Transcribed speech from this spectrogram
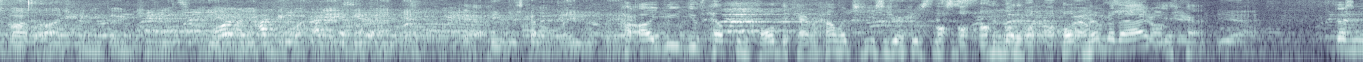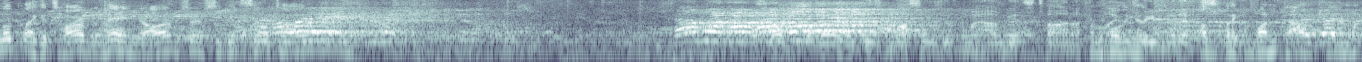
quite large when you do You, can be quite lazy, can't you? just kind of leave it there. you, you've helped me hold the camera. How much easier is this? oh, remember that? shocking. Yeah it doesn't look like it's hard, but man, your arm starts to get so tired. It's like, why do I have these muscles if my arm gets tired after From like three a, minutes? Of like one pound camera.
